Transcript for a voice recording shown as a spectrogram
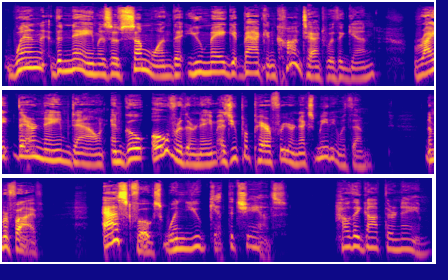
when the name is of someone that you may get back in contact with again, write their name down and go over their name as you prepare for your next meeting with them. Number five, ask folks when you get the chance how they got their name,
